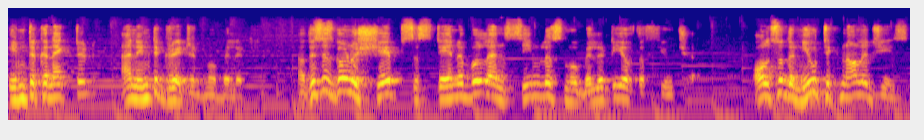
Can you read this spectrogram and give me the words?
interconnected, and integrated mobility. Now, this is going to shape sustainable and seamless mobility of the future. Also, the new technologies,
